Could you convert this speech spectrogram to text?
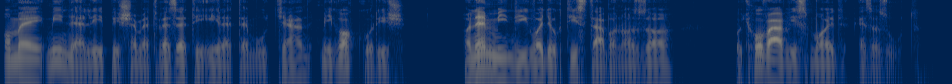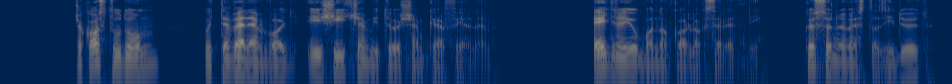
amely minden lépésemet vezeti életem útján, még akkor is, ha nem mindig vagyok tisztában azzal, hogy hová visz majd ez az út. Csak azt tudom, hogy te velem vagy, és így semmitől sem kell félnem. Egyre jobban akarlak szeretni. Köszönöm ezt az időt,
